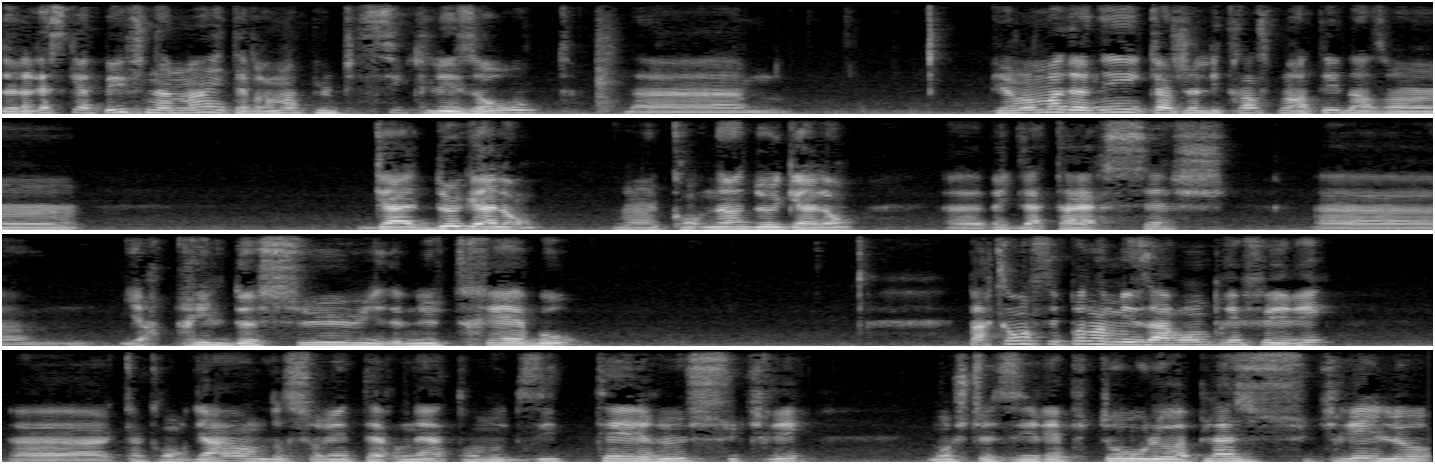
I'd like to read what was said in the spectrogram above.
de le rescaper. Finalement, il était vraiment plus petit que les autres. Euh, puis à un moment donné, quand je l'ai transplanté dans un deux gallons, un contenant deux gallons, euh, avec de la terre sèche, euh, il a repris le dessus, il est devenu très beau. Par contre, c'est pas dans mes arômes préférés. Euh, quand on regarde là, sur internet, on nous dit terreux sucré. Moi, je te dirais plutôt, là, à place du sucré, là,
